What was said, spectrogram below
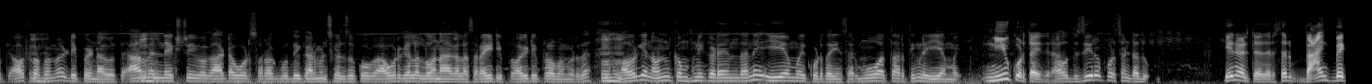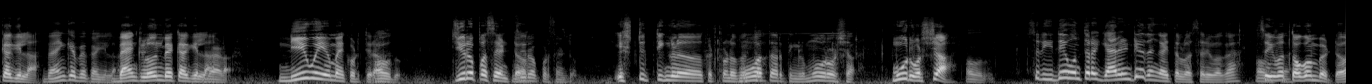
ಓಕೆ ಅವ್ರ ಪ್ರೊಫೈಲ್ ಮೇಲೆ ಡಿಪೆಂಡ್ ಆಗುತ್ತೆ. ಆಮೇಲೆ ನೆಕ್ಸ್ಟ್ ಇವಾಗ ಆಟೋ ಓಡಿಸೋರು ಆಗ್ಬೋದು ಗಾರ್ಮೆಂಟ್ಸ್ ಕೆಲಸಕ್ಕೆ ಹೋಗೋ ಅವ್ರಿಗೆಲ್ಲ ಲೋನ್ ಆಗಲ್ಲ sir. I T I T problem ಇರುತ್ತೆ. ಅವ್ರಿಗೆ ನನ್ನ ಕಂಪ್ನಿ ಕಡೆಯಿಂದಾನೇ ಇ ಎಂ ಐ ಕೊಡ್ತಾ ಇದ್ದೀನಿ ಸರ್. ಮೂವತ್ತಾರು ತಿಂಗಳ ಇ ಎಂ ಐ ನೀವು ಕೊಡ್ತಾ ಇದ್ದೀರಾ? ಹೌದು ಜೀರೋ ಪರ್ಸೆಂಟ್ ಅದು. ಏನು ಹೇಳ್ತಾ ಇದ್ದಾರೆ? ಸರ್ ಬ್ಯಾಂಕ್ ಬೇಕಾಗಿಲ್ಲ. ಬ್ಯಾಂಕೇ ಬೇಕಾಗಿಲ್ಲ. ಬ್ಯಾಂಕ್ ಲೋನ್ ಬೇಕಾಗಿಲ್ಲ. ಬೇಡ. ನೀವು ಇ ಎಂ ಐ ಕೊಡ್ತೀರಾ? ಹೌದು. ಜೀರೋ ಪರ್ಸೆಂಟ್ ಜೀರೋ ಪರ್ಸೆಂಟು ಎಷ್ಟು ತಿಂಗಳು ಕಟ್ಕೊಂಡು ಹೋಗ್ಬೇಕು? ಮೂವತ್ತಾರು ತಿಂಗಳು ಮೂರು ವರ್ಷ. ಮೂರು ವರ್ಷ? ಹೌದು. ಸರ್ ಇದೇ ಒಂಥರ ಗ್ಯಾರಂಟಿ ಆದಂಗೆ ಆಯ್ತಲ್ವಾ ಸರ್ ಇವಾಗ? ಸೊ ಇವತ್ತು ತೊಗೊಂಡ್ಬಿಟ್ಟು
